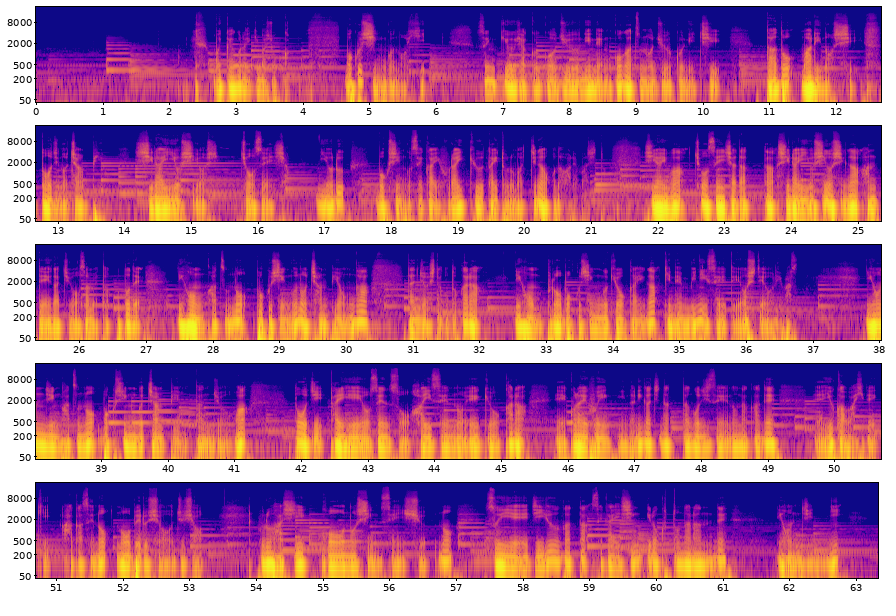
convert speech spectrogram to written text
もう一回ぐらい行きましょうか。ボクシングの日。1952年5月の19日、ダド・マリノ氏、当時のチャンピオン、白井義義、挑戦者によるボクシング世界フライ級タイトルマッチが行われました。試合は挑戦者だった白井義義が判定勝ちを収めたことで、日本初のボクシングのチャンピオンが誕生したことから、日本プロボクシング協会が記念日に制定をしております。日本人初のボクシングチャンピオン誕生は、当時太平洋戦争敗戦の影響から、えー、暗い雰囲気になりがちだったご時世の中で、えー、湯川秀樹博士のノーベル賞受賞、古橋河野新選手の水泳自由形世界新記録と並んで、日本人に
